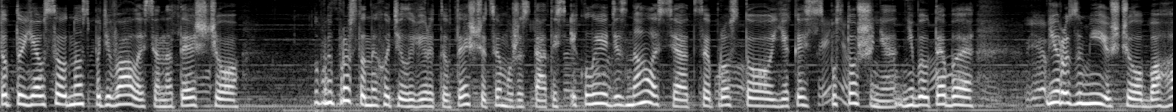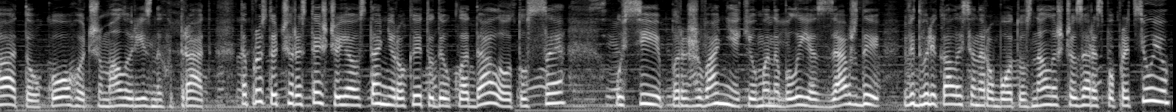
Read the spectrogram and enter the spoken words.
Тобто я все одно сподівалася на те, що ми просто не хотіли вірити в те, що це може статись. І коли я дізналася, це просто якесь спустошення, ніби в тебе. Я розумію, що багато у кого чимало різних втрат. Та просто через те, що я останні роки туди вкладала, от усе, усі переживання, які у мене були, я завжди відволікалася на роботу. Знала, що зараз попрацюю,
